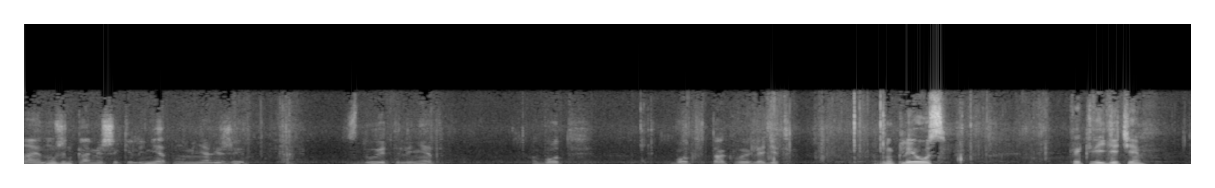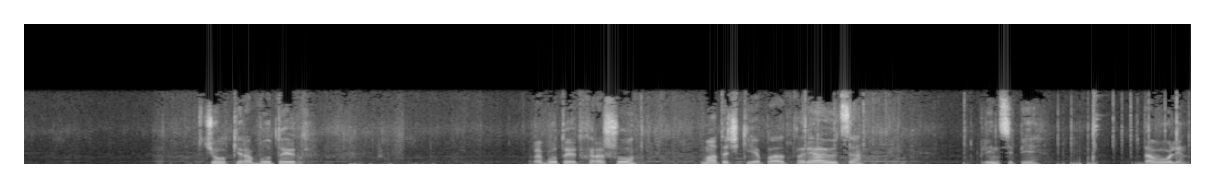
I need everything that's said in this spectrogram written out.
знаю, нужен камешек или нет, но у меня лежит, сдует или нет. Вот, вот так выглядит нуклеус. Как видите, пчелки работают. Работают хорошо. Маточки оплодотворяются. В принципе, доволен.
